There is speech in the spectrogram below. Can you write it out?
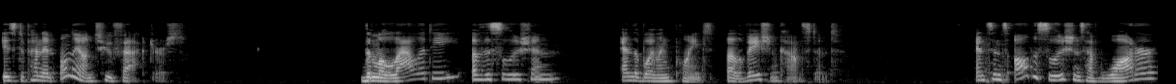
is dependent only on two factors. The molality of the solution and the boiling point elevation constant. And since all the solutions have water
